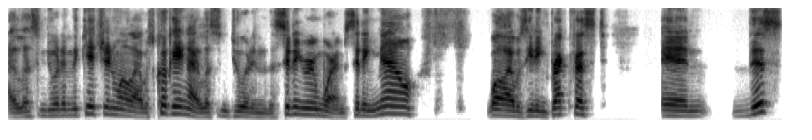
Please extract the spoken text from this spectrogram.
i listened to it in the kitchen while i was cooking i listened to it in the sitting room where i'm sitting now while i was eating breakfast. And this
